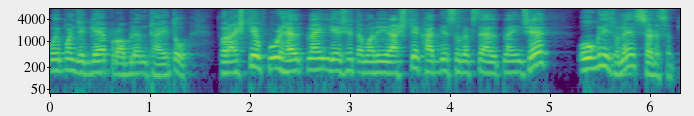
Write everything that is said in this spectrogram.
કોઈ પણ જગ્યાએ પ્રોબ્લેમ થાય તો. તો રાષ્ટ્રીય ફૂડ હેલ્પલાઇન જે છે તમારી રાષ્ટ્રીય ખાદ્ય સુરક્ષા હેલ્પલાઇન છે ઓગણીસો ને સડસઠ.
